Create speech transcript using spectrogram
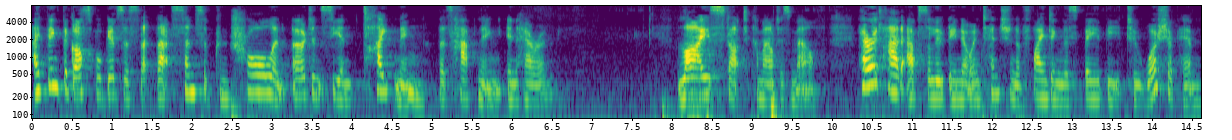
I think the gospel gives us that, that sense of control and urgency and tightening that's happening in Herod. Lies start to come out his mouth. Herod had absolutely no intention of finding this baby to worship him.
